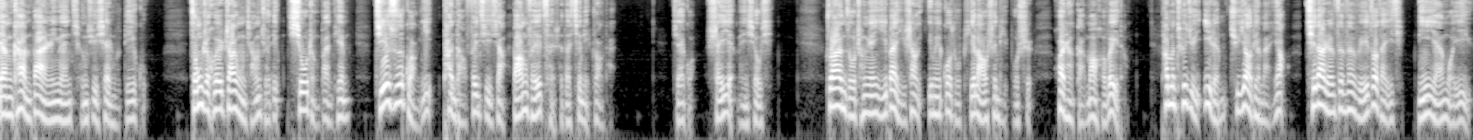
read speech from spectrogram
眼看办案人员情绪陷入低谷，总指挥张永强决定休整半天，集思广益，探讨分析一下绑匪此时的心理状态。结果谁也没休息，专案组成员一半以上因为过度疲劳、身体不适，患上感冒和胃疼。他们推举一人去药店买药，其他人纷纷围坐在一起，你一言我一语。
